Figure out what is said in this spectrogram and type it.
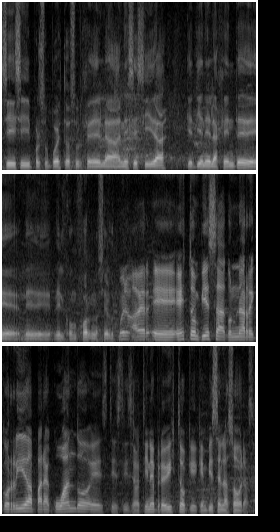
Sí, sí, por supuesto, surge de la necesidad que tiene la gente del confort, ¿no es cierto? Bueno, a ver, eh, esto empieza con una recorrida, ¿para cuándo este, si se tiene previsto que, empiecen las obras?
